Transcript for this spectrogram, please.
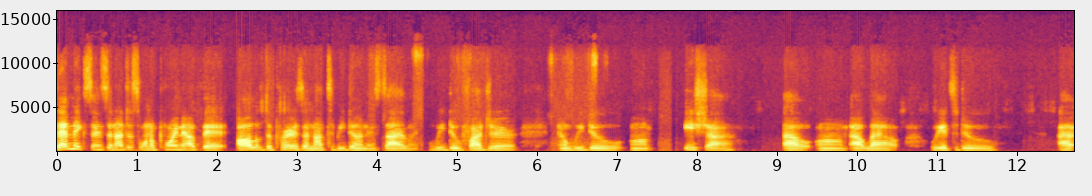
That makes sense. And I just want to point out that all of the prayers are not to be done in silence. We do Fajr and we do um, Isha out um, out loud. We had to do, I,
